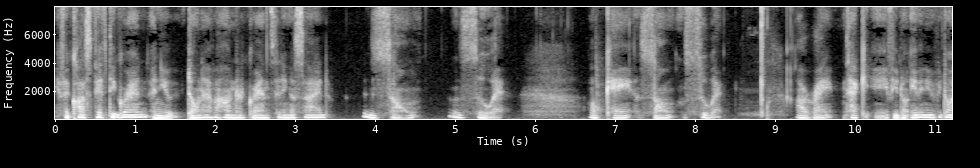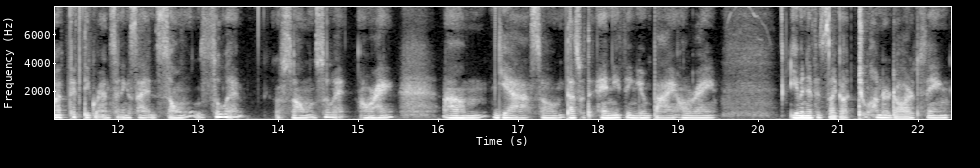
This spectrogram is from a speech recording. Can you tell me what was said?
If it costs 50 grand and you don't have a hundred grand sitting aside, don't do it. Okay, don't do it. All right. Heck, if you don't, even if you don't have 50 grand sitting aside, don't do it. Don't do it. All right. Um, yeah. So that's with anything you buy. All right. Even if it's like a $200 thing.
